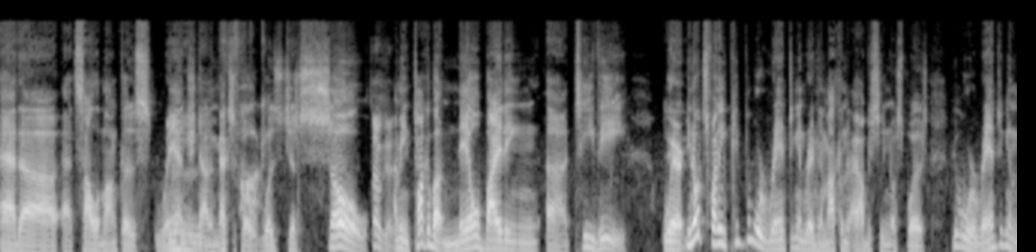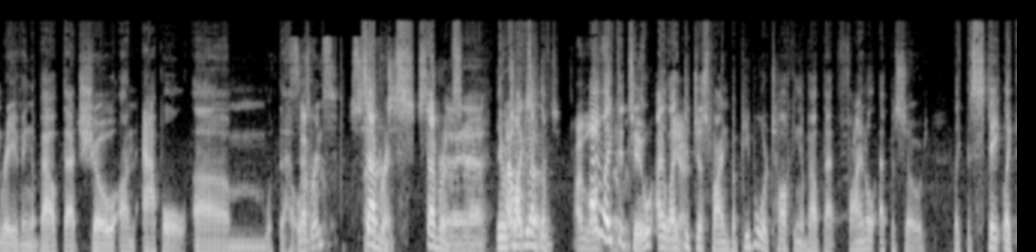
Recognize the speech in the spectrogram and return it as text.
at uh at Salamanca's ranch Mm, down in Mexico fuck. was just so. So good. I mean, talk about nail biting uh TV. Where you know what's funny? People were ranting and raving. I'm not going to obviously no spoilers. People were ranting and raving about that show on Apple. Um, what the hell? is it? Severance? Severance. Severance. Yeah, yeah. They were I talking like about the I, love I liked Severance. it too. I liked Yeah. it just fine, but people were talking about that final episode, like the state, like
